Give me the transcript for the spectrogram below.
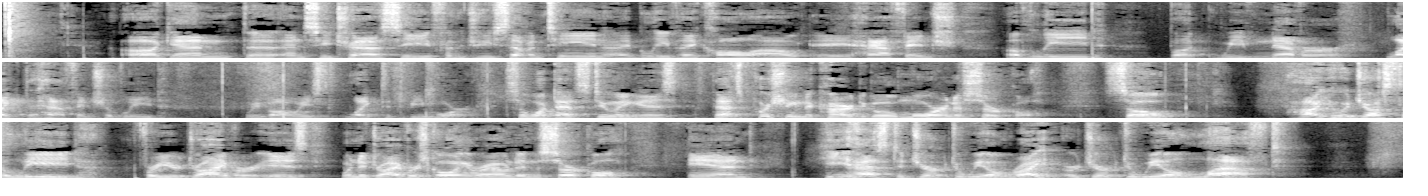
uh, again, the NC chassis for the G17, I believe they call out a half inch of lead, but we've never liked a half inch of lead. We've always liked it to be more. So what that's doing is that's pushing the car to go more in a circle. So how you adjust the lead for your driver is when the driver's going around in the circle and he has to jerk the wheel right or jerk the wheel left,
